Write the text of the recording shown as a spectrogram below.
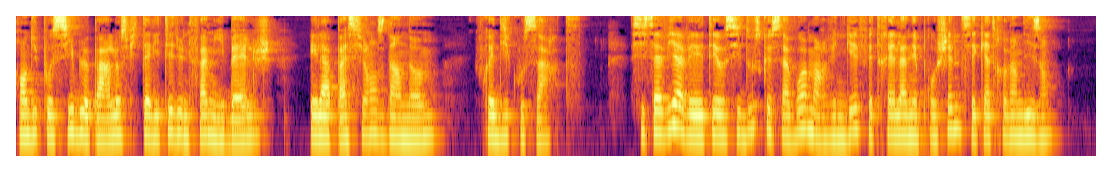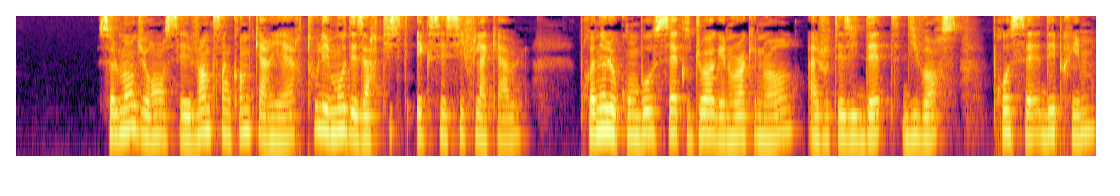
rendu possible par l'hospitalité d'une famille belge et la patience d'un homme, Freddy Coussart. Si sa vie avait été aussi douce que sa voix, Marvin Gaye fêterait l'année prochaine ses 90 ans. Seulement durant ses 25 ans de carrière, tous les mots des artistes excessifs l'accablent. Prenez le combo sex, drug and rock and roll, ajoutez-y dette, divorce, procès, déprime,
